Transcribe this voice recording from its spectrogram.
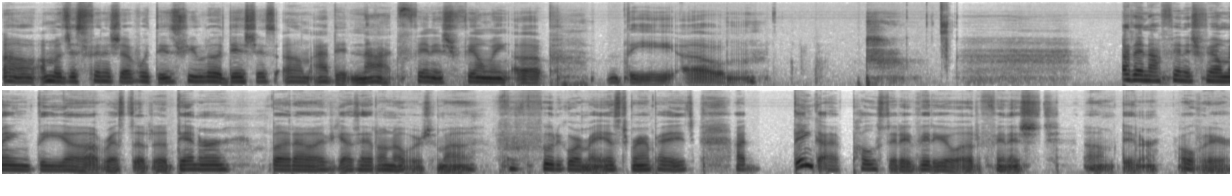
uh, I'm gonna just finish up with these few little dishes. Um, I did not finish filming up the um I did not finish filming the uh, rest of the dinner, but uh, if you guys head on over to my Foodie Gourmet Instagram page, I think I posted a video of the finished um, dinner over there.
